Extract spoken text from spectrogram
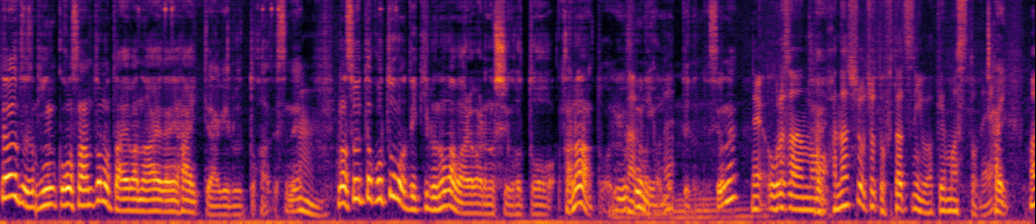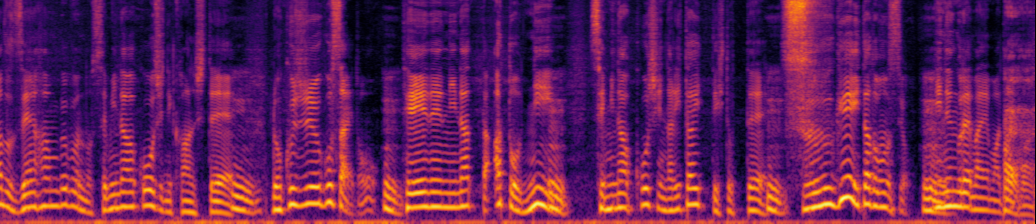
であと銀行さんとの対話の間に入ってあげるとかですね、うん。まあ、そういったことをできるのが我々の仕事かなというふうに思ってるんですよね。ね、小倉さんあの、はい。話をちょっと2つに分けますとね、はい。まず前半部分のセミナー講師に関して、うん。65歳のうん。定年になった後に、うん。セミナー講師になりたいって人って、うん。すげえいたと思うんですよ、うん。2年ぐらい前まで、はいはいはい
